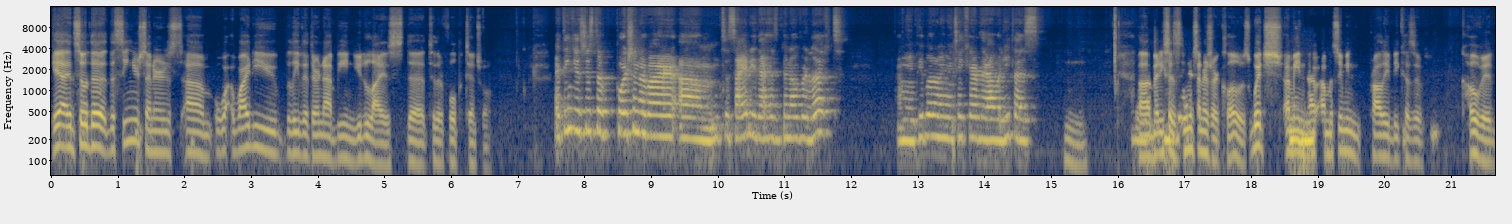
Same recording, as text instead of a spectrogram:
yeah, and so the the senior centers, um, wh- why do you believe that they're not being utilized the, to their full potential? I think it's just a portion of our um, society that has been overlooked. I mean, people don't even take care of their abuelitas. Hmm. Uh, but he says senior centers are closed, which I mean, mm-hmm. I, am assuming probably because of COVID,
